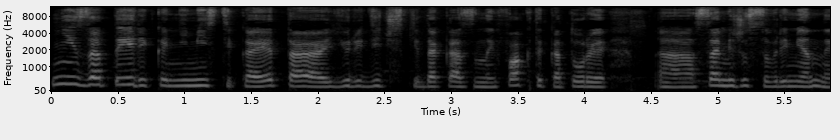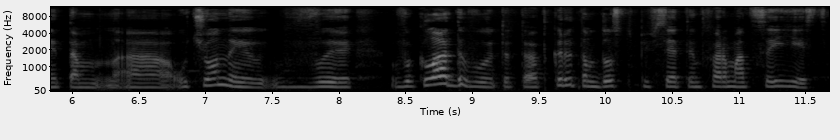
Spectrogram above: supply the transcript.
не эзотерика, не мистика, это юридически доказанные факты, которые а, сами же современные там а, ученые вы, выкладывают. Это в открытом доступе вся эта информация есть.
